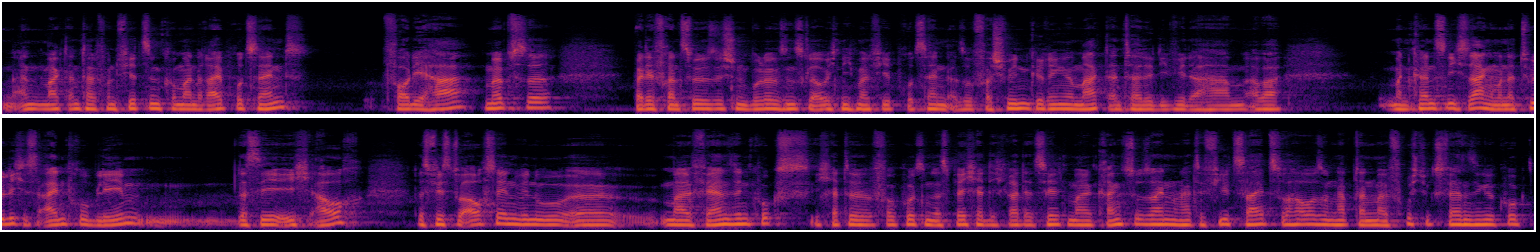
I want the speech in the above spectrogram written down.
einen An- Marktanteil von 14,3 Prozent. VDH-Möpse, bei der französischen Bulldog sind es, glaube ich, nicht mal 4 Prozent. Also verschwindend geringe Marktanteile, die wir da haben. Aber man kann es nicht sagen. Aber natürlich ist ein Problem, das sehe ich auch, das wirst du auch sehen, wenn du äh, mal Fernsehen guckst. Ich hatte vor kurzem das Pech, hatte ich gerade erzählt, mal krank zu sein und hatte viel Zeit zu Hause und habe dann mal Frühstücksfernsehen geguckt.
